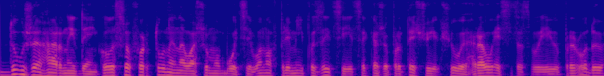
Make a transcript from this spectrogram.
Дуже гарний день. Колесо фортуни на вашому боці, воно в прямій позиції. Це каже про те, що якщо ви гравець за своєю природою,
